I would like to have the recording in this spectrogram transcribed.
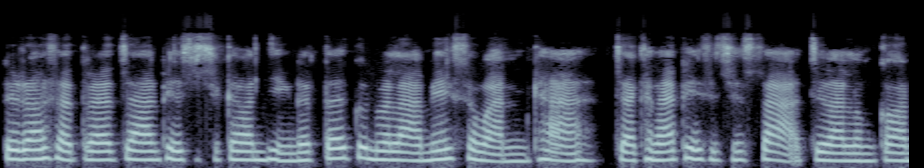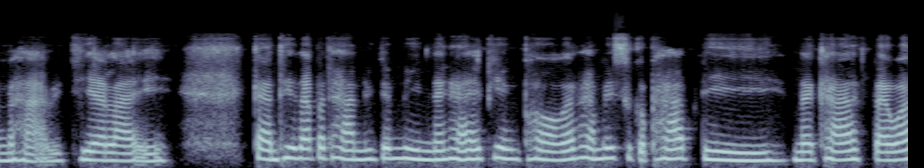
โดยรองศาสตราจารย์เภสัชกรหญิงดรกุลเวลาเมฆสวรรค์ค่ะ จากคณะเภสัชศาสตร์จุฬาลงกรณ์มหาวิทยาลัย การที่รับประทานวิตามินนะคะ ให้เพียงพอก็ทำให้สุขภาพดีนะคะ แต่ว่า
